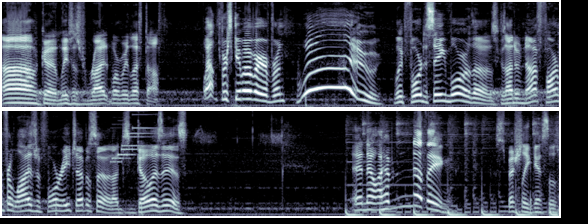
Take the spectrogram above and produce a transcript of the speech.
Oh, good. Leaves us right where we left off. Well, first game over, everyone. Woo! Look forward to seeing more of those, because I do not farm for lives before each episode. I just go as is. And now I have nothing! Especially against those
